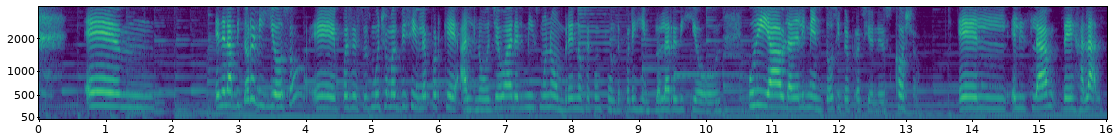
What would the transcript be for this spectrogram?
eh, en el ámbito religioso, eh, pues esto es mucho más visible porque al no llevar el mismo nombre no se confunde, por ejemplo, la religión judía habla de alimentos y preparaciones kosher, el, Islam de halal.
